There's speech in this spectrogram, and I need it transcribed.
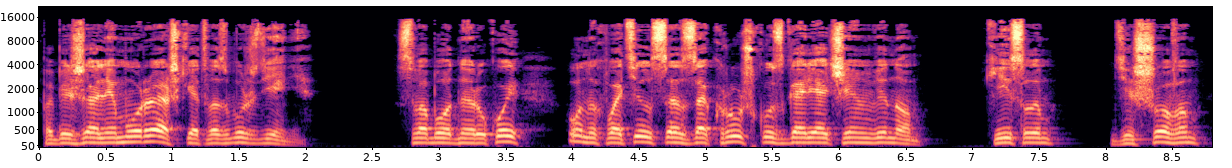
побежали мурашки от возбуждения. Свободной рукой он ухватился за кружку с горячим вином, кислым, дешевым,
